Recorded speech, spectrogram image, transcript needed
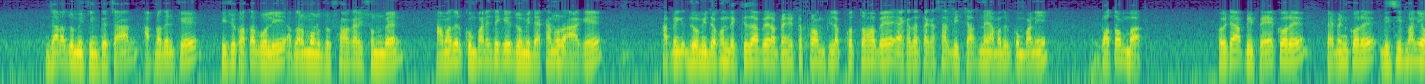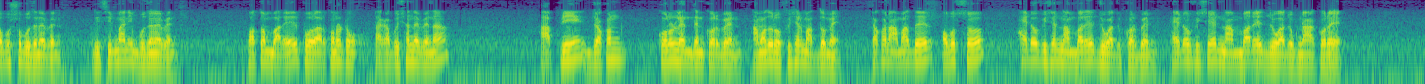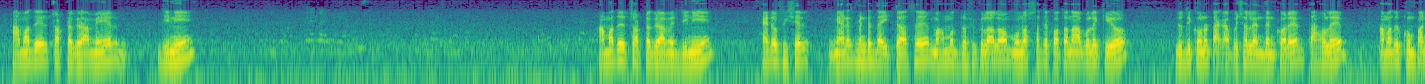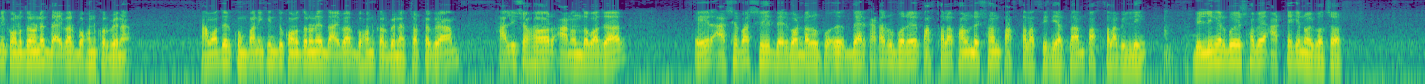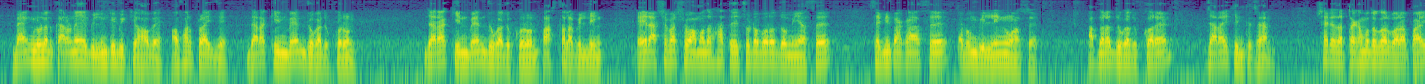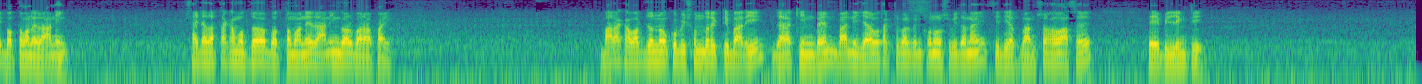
যারা জমি কিনতে চান, আপনাদেরকে কিছু কথা বলি, আপনারা মনোযোগ সহকারে শুনবেন। আমাদের কোম্পানি থেকে জমি দেখানোর আগে আপনি জমি যখন দেখতে যাবেন, আপনাকে একটা ফর্ম ফিল করতে হবে। এক হাজার টাকা সার্ভিস চার্জ নেয় আমাদের কোম্পানি। প্রথমবার ওইটা আপনি পে করে পেমেন্ট করে রিসিভ মানি অবশ্য বুঝে নেবেন। রিসিভ মানি বুঝে নেবেন। প্রথমবার। এরপর আর কোনো টাকা পয়সা নেবে না। আপনি যখন কোনো লেনদেন করবেন আমাদের অফিসের মাধ্যমে, তখন আমাদের অবশ্য হেড অফিসের নাম্বারে যোগাযোগ করবেন। হেড অফিসের নাম্বারে যোগাযোগ না করে আমাদের চট্টগ্রামের যিনি আমাদের চট্টগ্রামের যিনি হেড অফিসের ম্যানেজমেন্টের দায়িত্ব আছে, মোহাম্মদ রফিকুল আলম ওনার সাথে কথা না বলে কেউ যদি কোনো টাকা পয়সা লেনদেন করেন, তাহলে আমাদের কোম্পানি কোনো ধরনের দায়ভার বহন করবে না। আমাদের কোম্পানি কিন্তু কোনো ধরনের দায়ভার বহন করবে না। চট্টগ্রাম, হালি শহর, আনন্দবাজার, এর আশেপাশে দেড় ঘণ্টার দেড় কাটার উপরে পাঁচতলা ফাউন্ডেশন, পাঁচতলা সিডিআর প্ল্যান পাঁচতলা বিল্ডিং। বিল্ডিং এর বয়স হবে আট থেকে নয় বছর। ব্যাংক লোনের কারণে এই বিল্ডিংটি বিক্রি হবে। অফার প্রাইজে যারা কিনবেন যোগাযোগ করুন। যারা কিনবেন যোগাযোগ করুন, পাঁচতলা বিল্ডিং। এর আশেপাশেও আমাদের হাতে ছোট বড় জমি আছে, সেমি পাকা আছে এবং বিল্ডিংও আছে। আপনারা যোগাযোগ করেন, যারাই কিনতে চান। ষাট হাজার টাকা মতো গড় ভাড়া পাই, বর্তমানে রানিং ষাট হাজার টাকা মতো বর্তমানে রানিং গড় ভাড়া পাই। ভাড়া খাওয়ার জন্য খুবই সুন্দর একটি বাড়ি, যারা কিনবেন বা নিজেরাও থাকতে পারবেন, কোনো অসুবিধা নাই। সিডিআর প্ল্যান সহ আছে এই বিল্ডিংটি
